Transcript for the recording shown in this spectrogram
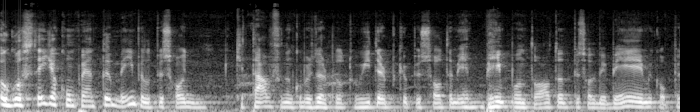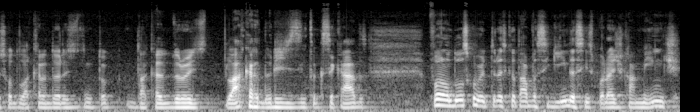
Eu gostei de acompanhar também pelo pessoal que tava fazendo cobertura pelo Twitter, porque o pessoal também é bem pontual, tanto o pessoal do BBM como o pessoal do Lacradores, lacradores, lacradores Desintoxicados. Foram duas coberturas que eu tava seguindo assim esporadicamente,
